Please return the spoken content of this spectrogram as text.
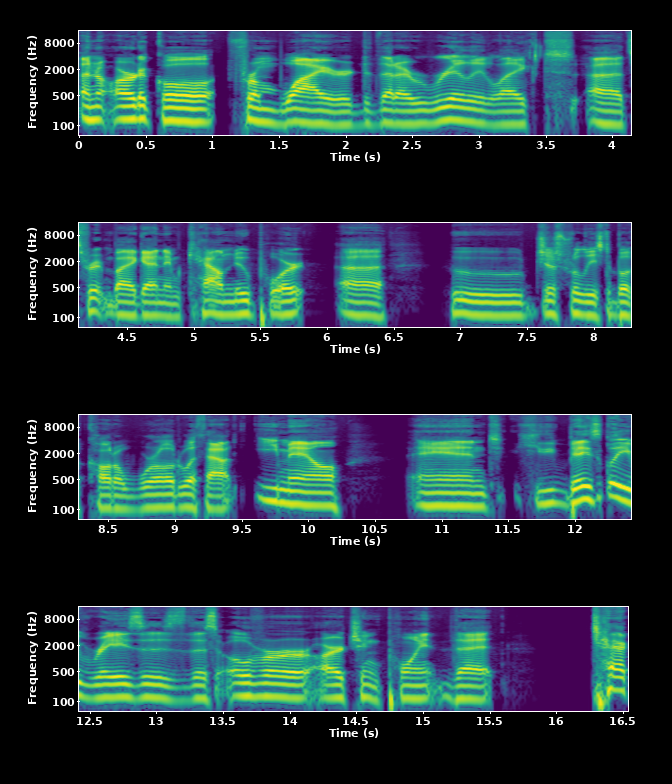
an article from Wired that I really liked. Uh, it's written by a guy named Cal Newport, uh, who just released a book called A World Without Email. And he basically raises this overarching point that tech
